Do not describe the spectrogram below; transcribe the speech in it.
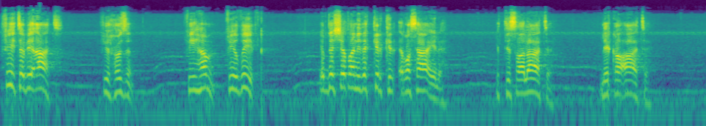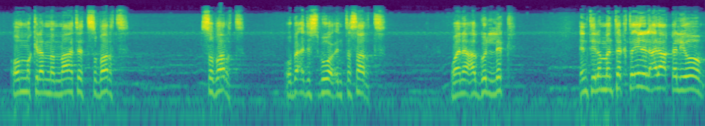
في تبعات في حزن في هم في ضيق. يبدأ الشيطان يذكرك رسائله اتصالاته لقاءاته. أمك لما ماتت صبرت صبرت وبعد أسبوع انتصرت. وأنا أقول لك أنت لما تقطعين العلاقة اليوم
